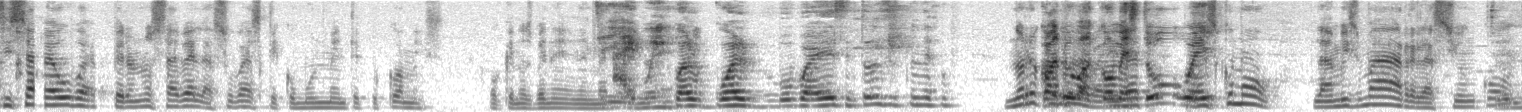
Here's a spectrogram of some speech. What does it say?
Sí sabe a uva, pero no sabe a las uvas que comúnmente tú comes o que nos venden en el mercado. Ay, güey, ¿cuál, ¿cuál uva es entonces, pendejo? No recuerdo ¿Cuál uva comes tú, güey? Es como la misma relación con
